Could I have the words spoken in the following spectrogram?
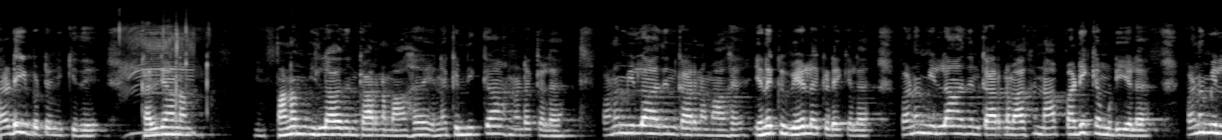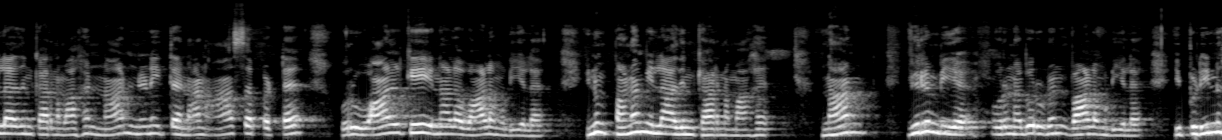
தடைப்பட்டு நிற்கிது கல்யாணம் பணம் இல்லாதன் காரணமாக எனக்கு நிக்கா நடக்கலை. பணம் இல்லாதன் காரணமாக எனக்கு வேலை கிடைக்கல. பணம் இல்லாதன் காரணமாக நான் படிக்க முடியலை. பணம் இல்லாதன் காரணமாக நான் நினைத்த நான் ஆசைப்பட்ட ஒரு வாழ்க்கையை என்னால் வாழ முடியலை. இன்னும் பணம் இல்லாதன் காரணமாக நான் விரும்பிய ஒரு நபருடன் வாழ முடியலை. இப்படின்னு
